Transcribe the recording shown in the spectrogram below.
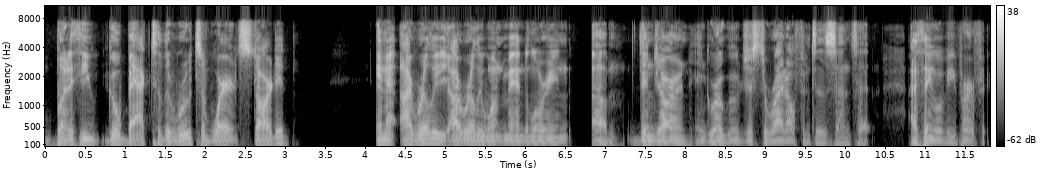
But if you go back to the roots of where it started, and I, I really, I really want Mandalorian, um, Din Djarin and Grogu just to ride off into the sunset. I think would be perfect.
